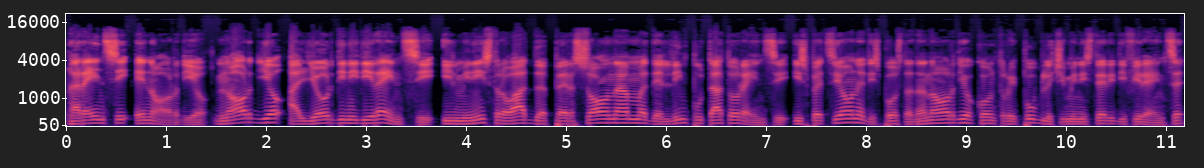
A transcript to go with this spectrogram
a Renzi e Nordio. Nordio agli ordini di Renzi, il ministro ad personam dell'imputato Renzi. Ispezione disposta da Nordio contro i pubblici ministeri di Firenze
